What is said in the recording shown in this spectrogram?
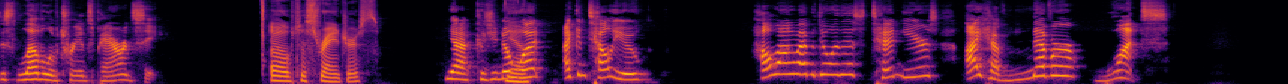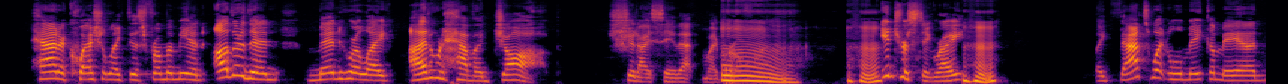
this level of transparency Oh, to strangers. yeah because you know Yeah. what i can tell you how long have i been doing this? 10 years? I have never once had a question like this from a man other than men who are like i don't have a job. Should i say that in my profile? Mm. hmm interesting right? Hmm like that's what will make a man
